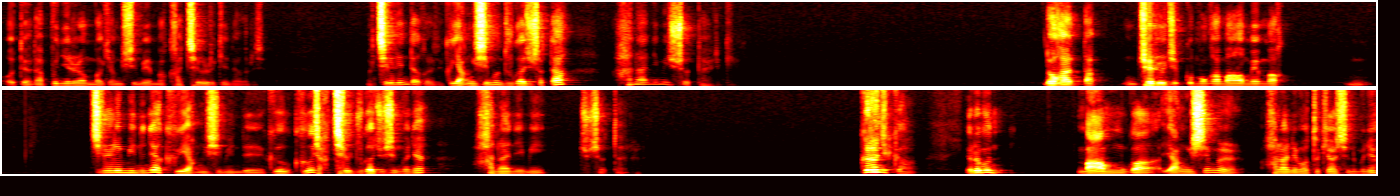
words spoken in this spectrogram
어때요? 나쁜 일을 하면 막 양심에 막 가책을 느낀다 그러죠. 막 찔린다 그러죠. 그 양심은 누가 주셨다? 하나님이 주셨다 이렇게. 너가 나, 죄를 짓고 뭔가 마음에 막 음, 찔림이 있느냐? 그 양심인데 그, 그 자체를 누가 주신 거냐? 하나님이 주셨다는. 그러니까 여러분 마음과 양심을 하나님 어떻게 하시는 분이요?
